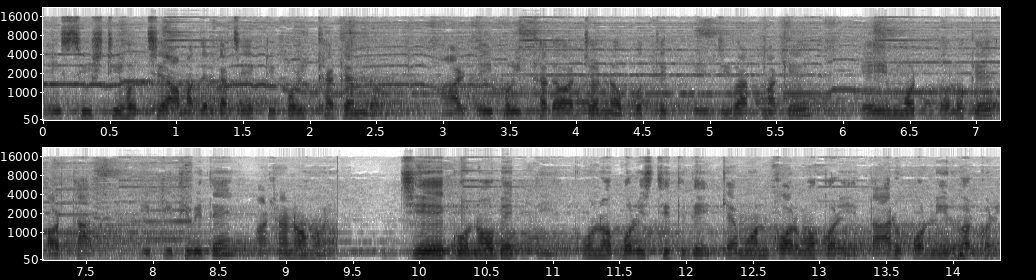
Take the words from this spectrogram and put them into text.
এই সৃষ্টি হচ্ছে আমাদের কাছে একটি পরীক্ষা কেন্দ্র। আর এই পরীক্ষা দেওয়ার জন্য প্রত্যেকটি জীবাত্মাকে এই মর্তলোকে, অর্থাৎ এই পৃথিবীতে পাঠানো হয়। যে কোনো ব্যক্তি কোনো পরিস্থিতিতে কেমন কর্ম করে তার উপর নির্ভর করে।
